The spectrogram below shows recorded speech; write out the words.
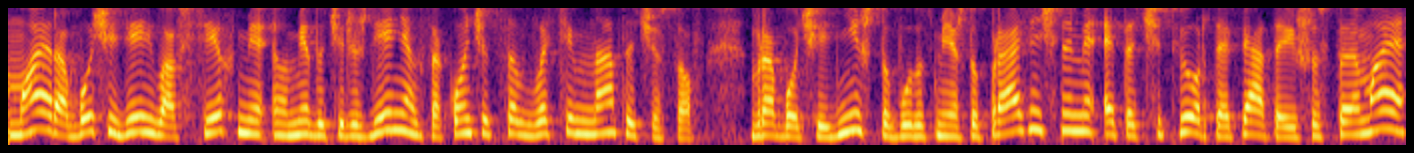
мая рабочий день во всех медучреждениях закончится в 18 часов. В рабочие дни, что будут между праздничными, это 4, 5 и 6 мая,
